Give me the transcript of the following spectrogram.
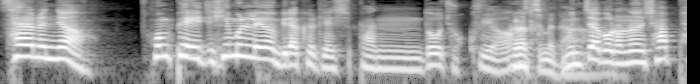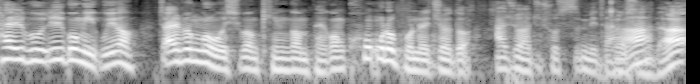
사연은요. 홈페이지 힘을 내요 miracle 게시판도 좋고요. 그렇습니다. 문자 번호는 샵 8910이고요. 짧은 건 50원, 긴 건 100원 콩으로 보내 주셔도 아주 아주 좋습니다. 그렇습니다.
